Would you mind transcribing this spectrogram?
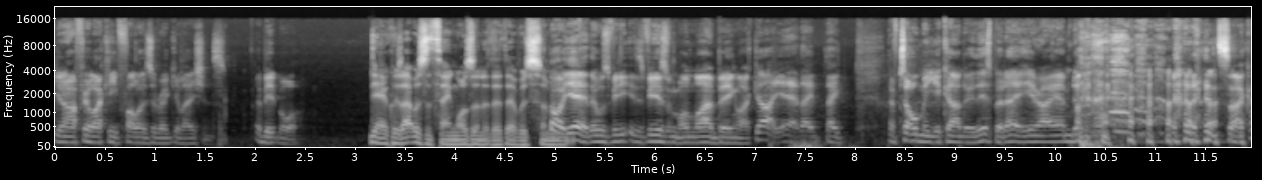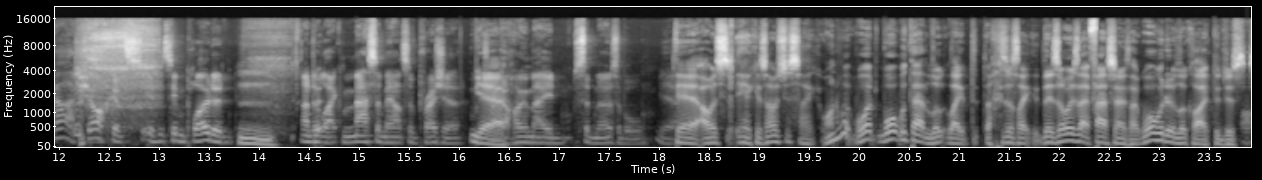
you know, I feel like he follows the regulations a bit more. Yeah, because that was the thing, wasn't it? That there was some. Oh yeah, there was video, there's videos of him online being like, oh yeah, they they have told me you can't do this, but hey, here I am doing it. and it's like, ah, shock! It's it's imploded under like mass amounts of pressure. It's. Yeah. like a homemade submersible. Yeah, Yeah, I was yeah, because I was just like, wonder what, what what would that look like? It's just like there's always that fascinating. It's like, what would it look like to just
